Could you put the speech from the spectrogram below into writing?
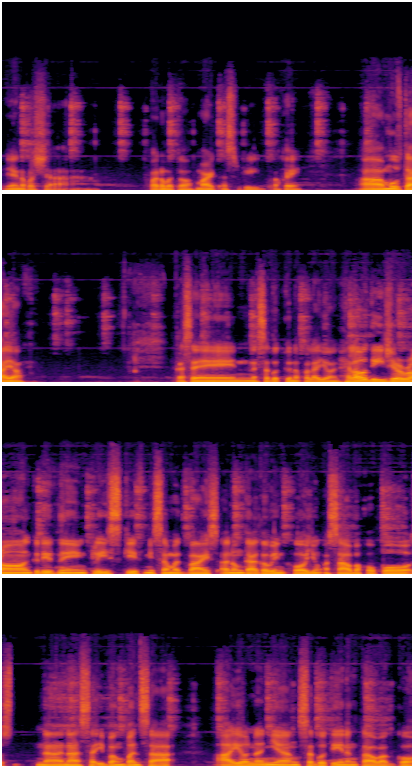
i ano ko siya. Paano ba to? Mark as read. Okay. Uh, move tayo. Kasi nasagot ko na pala yon. Hello DJ Ron, good evening. Please give me some advice. Anong gagawin ko? Yung asawa ko po na nasa ibang bansa, ayaw na niyang sagutin ang tawag ko.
